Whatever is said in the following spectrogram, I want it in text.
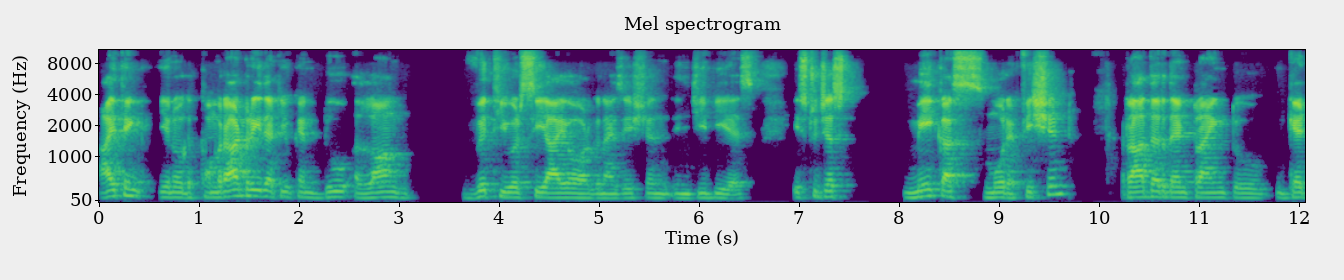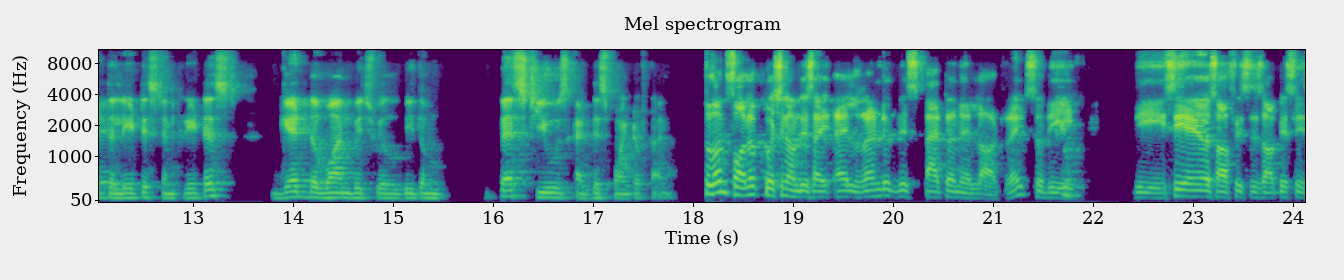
I think you know the camaraderie that you can do along with your CIO organization in GBS is to just make us more efficient rather than trying to get the latest and greatest, get the one which will be the best use at this point of time. So one follow-up question on this, I, I'll run to this pattern a lot, right? So the the CIO's office is obviously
